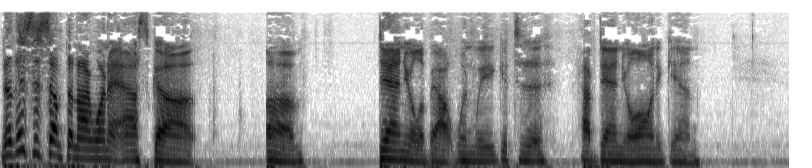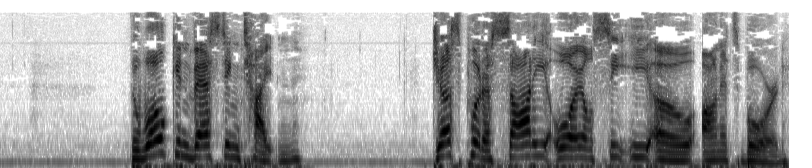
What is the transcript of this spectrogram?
Now, this is something I want to ask uh, um, Daniel about when we get to have Daniel on again. The woke investing titan just put a Saudi oil CEO on its board.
